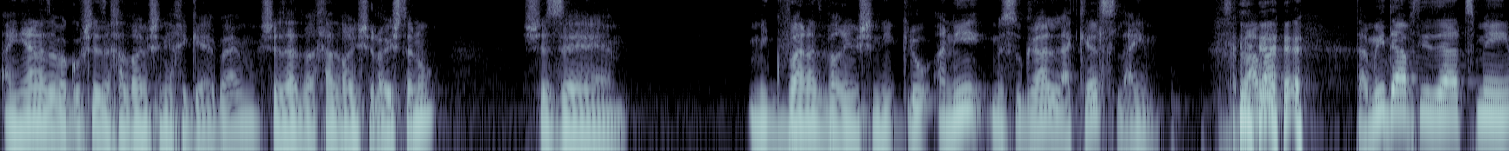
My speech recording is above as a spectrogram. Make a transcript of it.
העניין הזה בגוף שלי זה אחד הדברים שאני הכי גאה בהם, שזה אחד הדברים שלא השתנו, שזה מגוון הדברים שאני, כאילו, אני מסוגל לעכל סלעים, סבבה? תמיד אהבתי את זה לעצמי,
